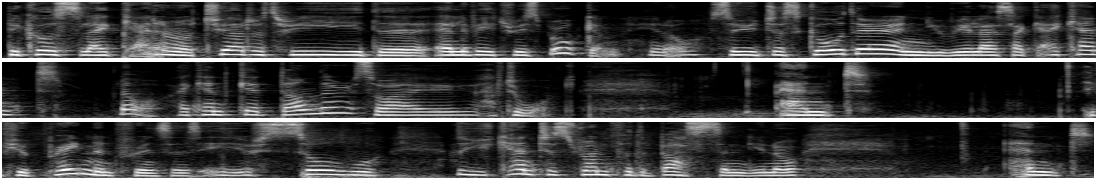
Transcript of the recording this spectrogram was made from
Because like i don't know two out of three the elevator is broken you know? So you just go there and you realize like i can't no i can't get down there so i have to walk. And if you're pregnant for instance you're so you can't just run for the bus and you know? And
